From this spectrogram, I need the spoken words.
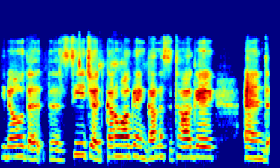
you know the the siege at Kahnawake and Kanesatake and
